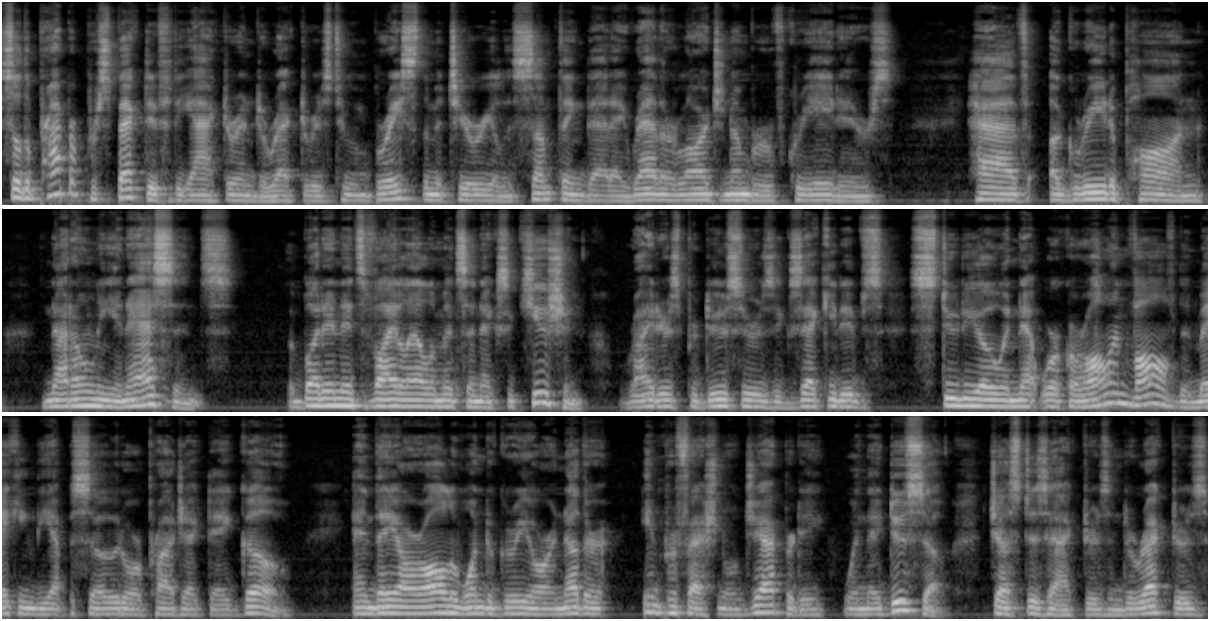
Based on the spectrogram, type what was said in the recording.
So, the proper perspective for the actor and director is to embrace the material as something that a rather large number of creators have agreed upon, not only in essence, but in its vital elements and execution. Writers, producers, executives, studio, and network are all involved in making the episode or project a go, and they are all to one degree or another in professional jeopardy when they do so, just as actors and directors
